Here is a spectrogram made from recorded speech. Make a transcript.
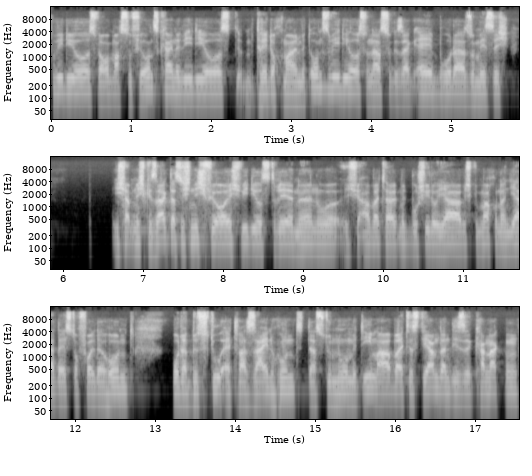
Videos, warum machst du für uns keine Videos? Dreh doch mal mit uns Videos. Und da hast du gesagt, ey Bruder, so mäßig, ich habe nicht gesagt, dass ich nicht für euch Videos drehe, ne? Nur ich arbeite halt mit Bushido, ja, habe ich gemacht. Und dann, ja, da ist doch voll der Hund. Oder bist du etwa sein Hund, dass du nur mit ihm arbeitest? Die haben dann diese Kanaken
